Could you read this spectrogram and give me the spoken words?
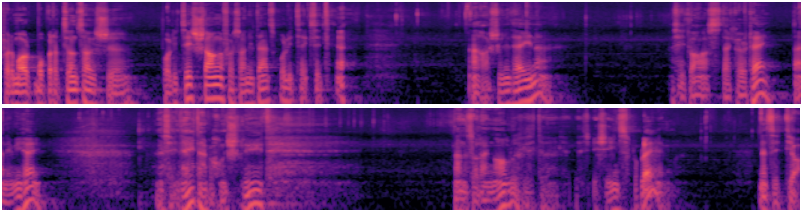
Vor dem Operationssaal ist ein Polizist gestanden, vor der Sanitätspolizei, gesagt, ah, kannst du nicht heimnehmen? Er sagt, was, der gehört heim, den nehme ich heim. Er sagt, nein, den bekommst du nicht. Dann so lange angeschaut, das ist das Problem. Dann sagt ja.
